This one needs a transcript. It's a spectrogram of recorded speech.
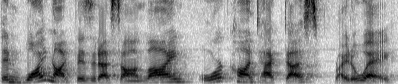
then why not visit us online or contact us right away.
